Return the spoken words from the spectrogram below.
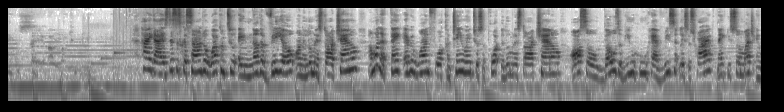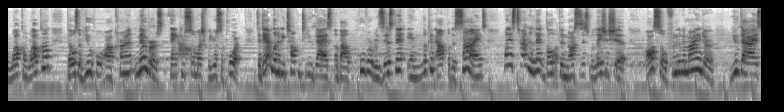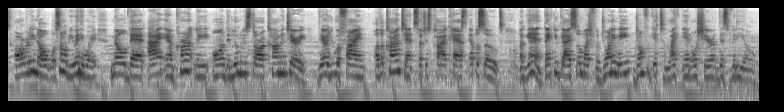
anything to say about what you do. Hi guys, this is Cassandra. Welcome to another video on the Luminous Star channel. I want to thank everyone for continuing to support the Luminous Star channel. Also, those of you who have recently subscribed, thank you so much and welcome, welcome. Those of you who are current members, thank you so much for your support. Today I'm going to be talking to you guys about Hoover resistant and looking out for the signs when it's time to let go of the narcissist relationship. Also, friendly reminder, you guys already know, well, some of you anyway, know that I am currently on the Luminous Star commentary. There you will find other content such as podcast episodes. Again, thank you guys so much for joining me. Don't forget to like and or share this video.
